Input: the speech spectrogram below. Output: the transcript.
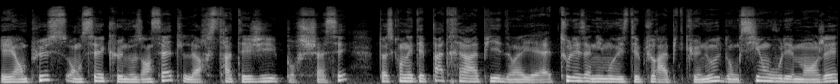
Et en plus, on sait que nos ancêtres, leur stratégie pour chasser, parce qu'on n'était pas très rapide, tous les animaux étaient plus rapides que nous, donc si on voulait manger,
